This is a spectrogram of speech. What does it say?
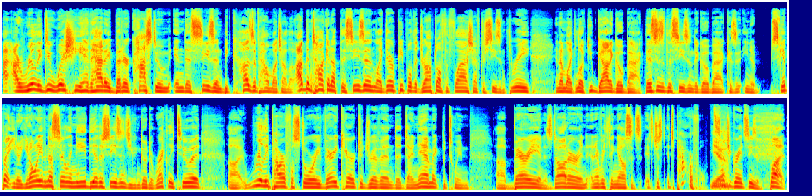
I, I really do wish he had had a better costume in this season because of how much I love. I've been talking up this season. Like there are people that dropped off the Flash after season three, and I'm like, look, you got to go back. This is the season to go back because you know skip it. You know you don't even necessarily need the other seasons. You can go directly to it. Uh, really powerful story, very character driven. The dynamic between uh, Barry and his daughter and, and everything else. It's it's just it's powerful. Yeah. such a great season, but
